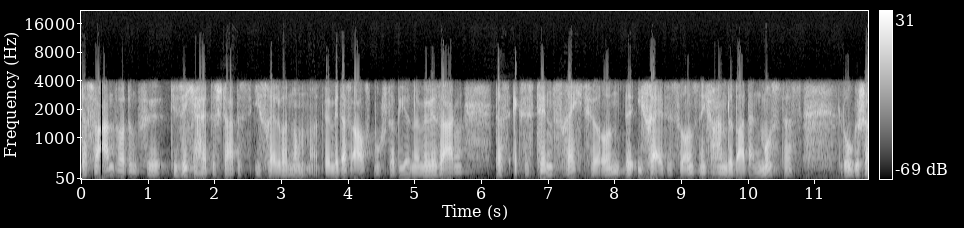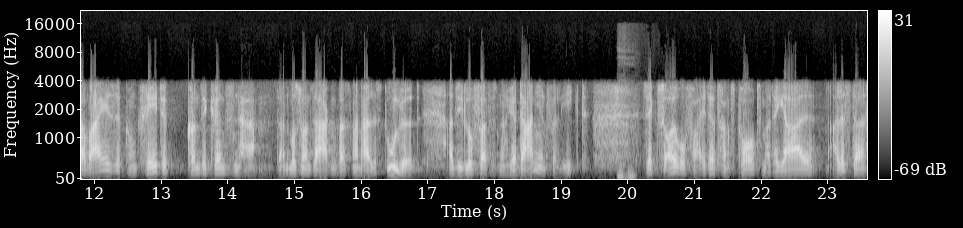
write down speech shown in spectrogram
das Verantwortung für die Sicherheit des Staates Israel übernommen hat. Wenn wir das ausbuchstabieren, wenn wir sagen, das Existenzrecht für uns, äh, Israels ist für uns nicht verhandelbar, dann muss das logischerweise konkrete Konsequenzen haben. Dann muss man sagen, was man alles tun wird. Also die Luftwaffe ist nach Jordanien verlegt. Sechs Eurofighter, Transport, Material, alles das.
